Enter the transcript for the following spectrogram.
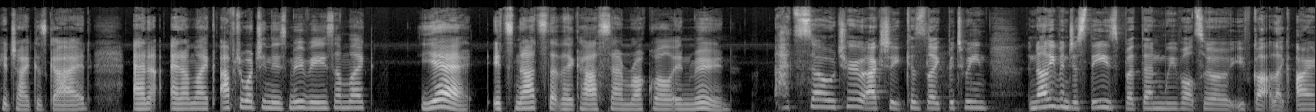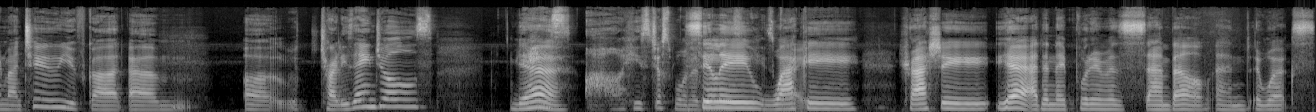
Hitchhiker's Guide, and and I'm like, after watching these movies, I'm like, yeah, it's nuts that they cast Sam Rockwell in Moon. That's so true, actually, because like between not even just these, but then we've also you've got like Iron Man two, you've got um, uh, Charlie's Angels. Yeah, He's- oh, he's just one of silly. He's great. wacky, trashy. Yeah, and then they put him as Sam Bell, and it works.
